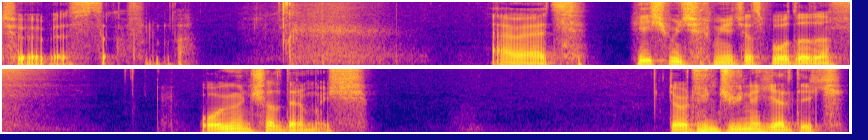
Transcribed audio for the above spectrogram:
Tövbe estağfurullah. Evet. Hiç mi çıkmayacağız bu odadan? Oyun çıldırmış. Dördüncü güne geldik.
